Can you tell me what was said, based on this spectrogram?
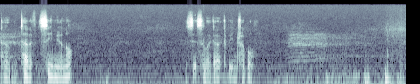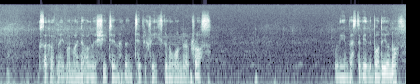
Can't tell if it's seen me or not. It sits like that, could be in trouble. Looks like I've made my mind up I'm going to shoot him, and then typically he's going to wander across. Will he investigate the body or not?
